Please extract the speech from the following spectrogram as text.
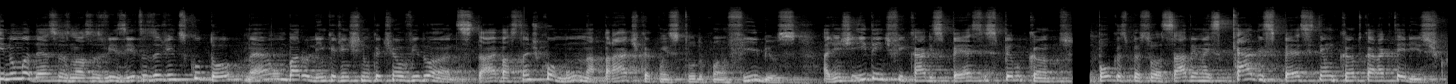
E numa dessas nossas visitas a gente escutou né, um barulhinho que a gente nunca tinha ouvido antes. Tá? É bastante comum na prática com estudo com anfíbios a gente identificar espécies pelo canto. Poucas pessoas sabem, mas cada espécie tem um canto característico.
